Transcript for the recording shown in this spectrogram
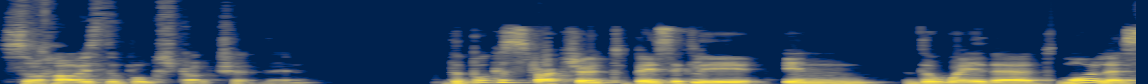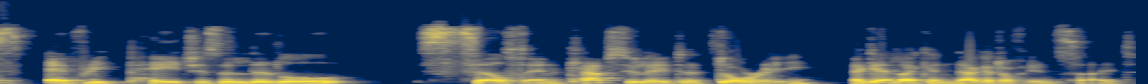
So how is the book structured then? The book is structured basically in the way that more or less every page is a little self encapsulated story, again, like a nugget of insight.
